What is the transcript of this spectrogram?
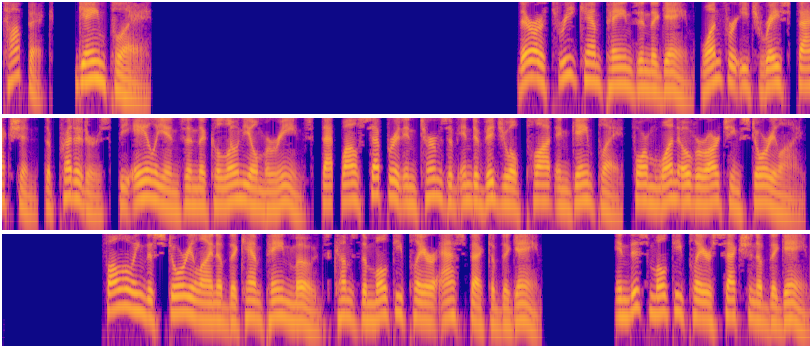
Topic: Gameplay There are three campaigns in the game, one for each race faction the Predators, the Aliens and the Colonial Marines, that, while separate in terms of individual plot and gameplay, form one overarching storyline. Following the storyline of the campaign modes comes the multiplayer aspect of the game. In this multiplayer section of the game,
